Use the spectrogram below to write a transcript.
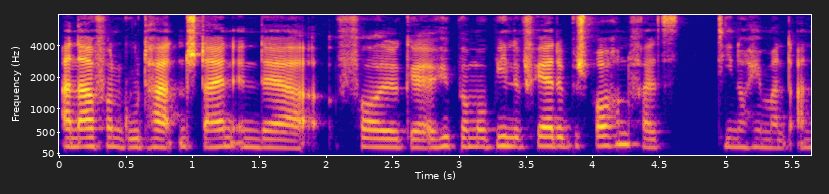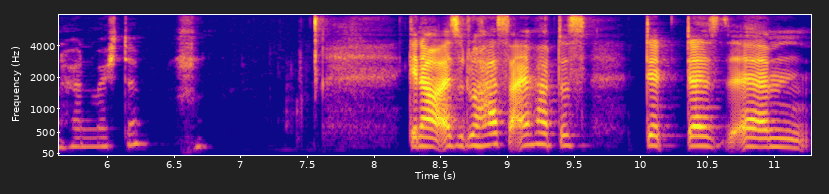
Anna von Gut Hartenstein in der Folge Hypermobile Pferde besprochen, falls die noch jemand anhören möchte. Genau, also du hast einfach das, das, ähm,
